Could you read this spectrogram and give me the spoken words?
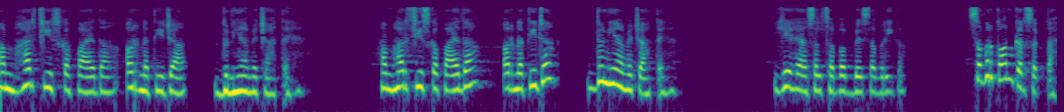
ہم ہر چیز کا فائدہ اور نتیجہ دنیا میں چاہتے ہیں۔ ہم ہر چیز کا فائدہ اور نتیجہ دنیا میں چاہتے ہیں۔ یہ ہے اصل سبب بے صبری کا۔ صبر کون کر سکتا ہے؟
